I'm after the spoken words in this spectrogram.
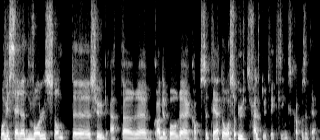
Og vi ser et voldsomt eh, sug etter eh, borekapasitet, og også ut, feltutviklingskapasitet.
